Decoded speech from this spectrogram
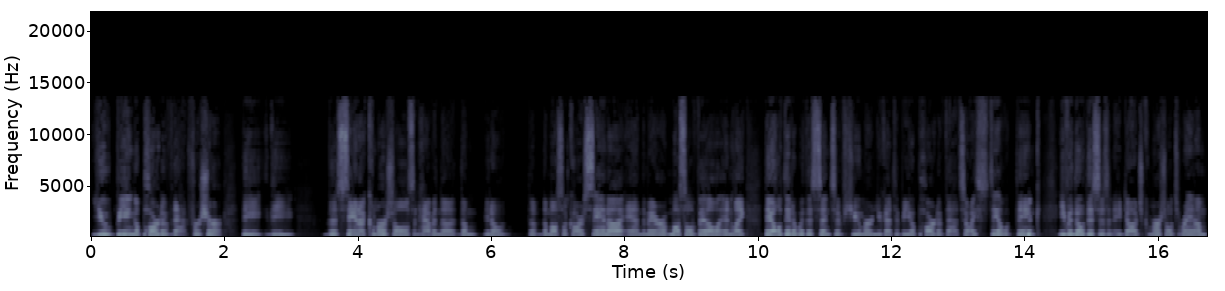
you being a part of that for sure. The the the Santa commercials and having the the you know the the muscle car Santa and the mayor of Muscleville and like they all did it with a sense of humor and you got to be a part of that. So I still think even though this isn't a Dodge commercial, it's Ram,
